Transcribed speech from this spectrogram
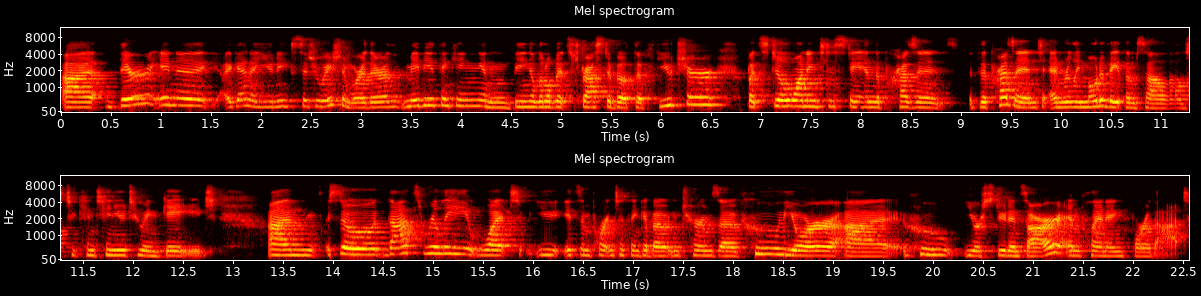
uh, they're in a again a unique situation where they're maybe thinking and being a little bit stressed about the future but still wanting to stay in the present the present and really motivate themselves to continue to engage um, so that's really what you, it's important to think about in terms of who your uh, who your students are and planning for that.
